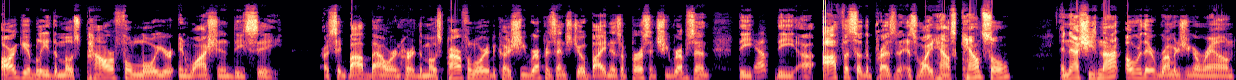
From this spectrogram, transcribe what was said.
arguably the most powerful lawyer in Washington D.C. I say Bob Bauer and her, the most powerful lawyer because she represents Joe Biden as a person. She represents the yep. the uh, office of the president as White House counsel, and now she's not over there rummaging around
